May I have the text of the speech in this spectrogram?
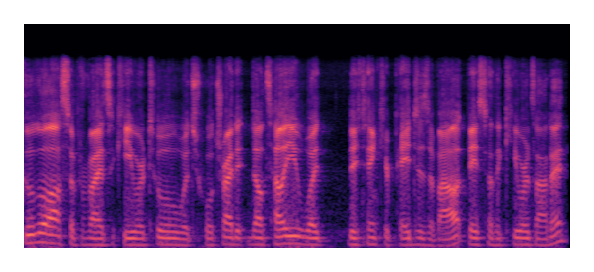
Google also provides a keyword tool which will try to, they'll tell you what they think your page is about based on the keywords on it.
